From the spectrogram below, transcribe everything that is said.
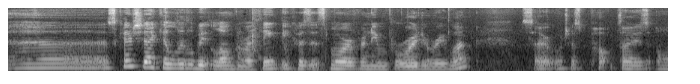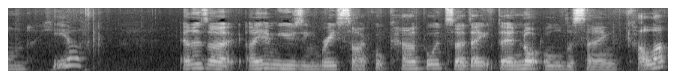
uh, it's going to take a little bit longer I think because it's more of an embroidery one. So we'll just pop those on here. And as I, I am using recycled cardboard so they, they're not all the same colour.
